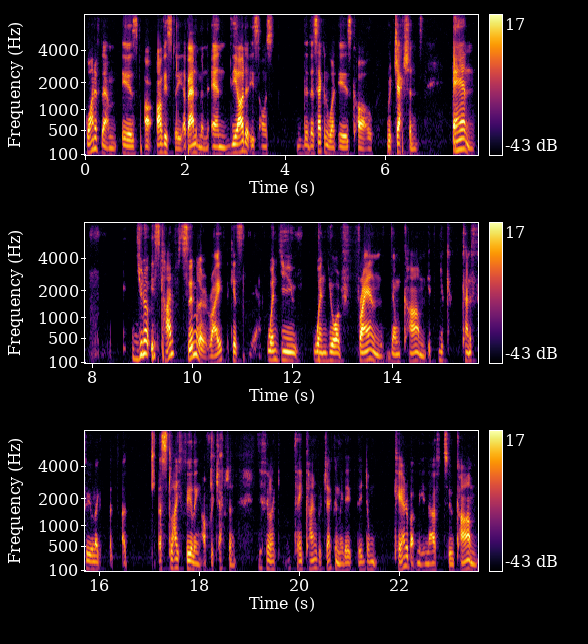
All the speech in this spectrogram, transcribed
one of them is uh, obviously abandonment. And the other is also the, the second one is called rejection and you know it's kind of similar right? Because Yeah. when you when your friends don't come it, you kind of feel like a, a, a slight feeling of rejection. You feel like they kind of rejected me. They, they don't care about me enough to come.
